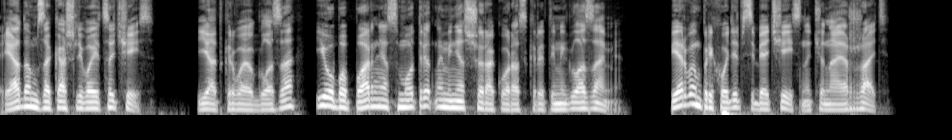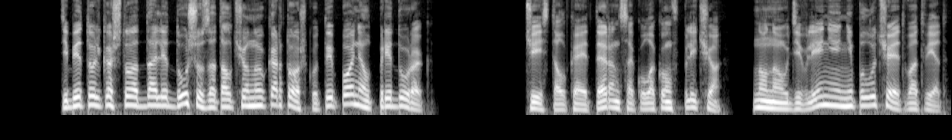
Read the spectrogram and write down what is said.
Рядом закашливается Чейз. Я открываю глаза, и оба парня смотрят на меня с широко раскрытыми глазами. Первым приходит в себя Чейз, начиная ржать. «Тебе только что отдали душу за толченую картошку, ты понял, придурок?» Чейз толкает Терренса кулаком в плечо, но на удивление не получает в ответ.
